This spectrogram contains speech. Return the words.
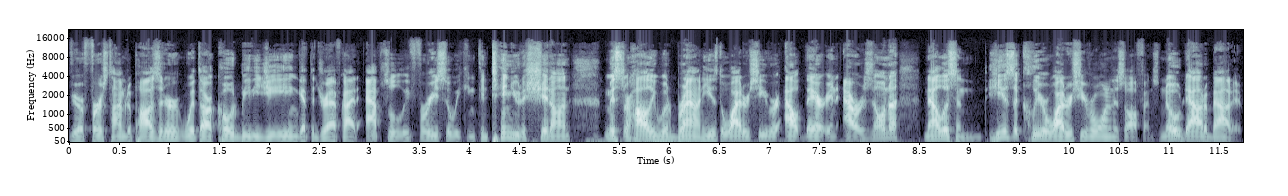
if you're a first time depositor with our code BDGE and get the draft guide absolutely free so we can continue to shit on Mr. Hollywood Brown. He is the wide receiver out there in Arizona. Now, listen, he is a clear wide receiver one in this offense, no doubt about it.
